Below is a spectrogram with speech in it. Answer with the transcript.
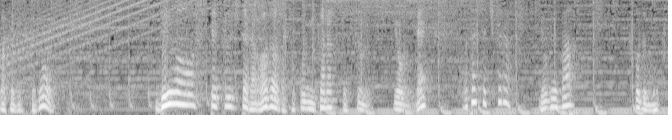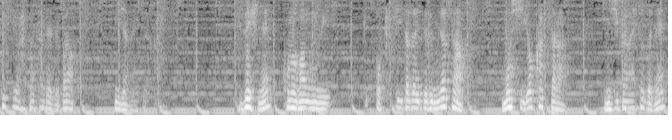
わけですけど、電話をして通じたらわざわざそこに行かなくて済むようにね、私たちから呼べば、そこで目的が果たされればいいじゃないですか。ぜひね、この番組お聞きいただいている皆さん、もしよかったら、身近な人でね、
